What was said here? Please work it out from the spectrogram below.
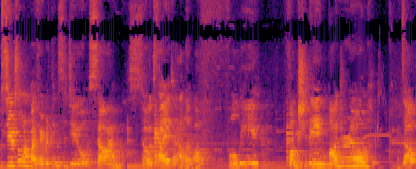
seriously one of my favorite things to do. So I'm so excited to have like a fully functioning laundry room. So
